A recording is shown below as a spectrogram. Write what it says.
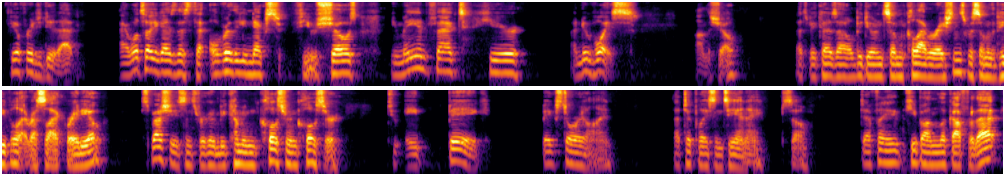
Feel free to do that. I will tell you guys this that over the next few shows, you may in fact hear a new voice on the show. That's because I will be doing some collaborations with some of the people at Wrestle Addict Radio, especially since we're going to be coming closer and closer to a big big storyline that took place in TNA. So definitely keep on lookout for that.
